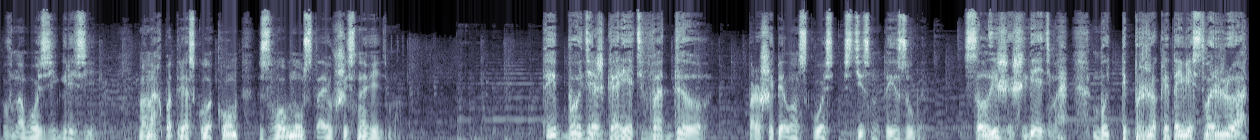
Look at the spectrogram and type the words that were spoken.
в навозе и грязи. Монах потряс кулаком, злобно уставившись на ведьму. «Ты будешь гореть в аду!» Прошипел он сквозь стиснутые зубы. «Слышишь, ведьма? Будь ты проклятый весь твой род!»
